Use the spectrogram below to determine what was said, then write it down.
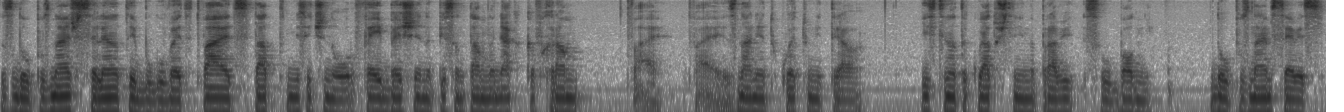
за да опознаеш Вселената и боговете. Това е цитат, мисля, че на Орфей беше написан там на някакъв храм. Това е, това е знанието, което ни трябва. Истината, която ще ни направи свободни. Да опознаем себе си.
